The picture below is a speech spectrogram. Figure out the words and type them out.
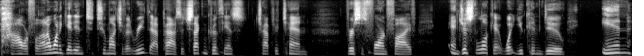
Powerful. I don't want to get into too much of it. Read that passage, 2 Corinthians chapter 10, verses 4 and 5, and just look at what you can do in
